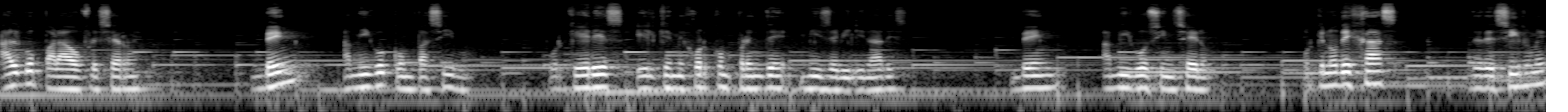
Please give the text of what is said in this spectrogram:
algo para ofrecerme. Ven, amigo compasivo, porque eres el que mejor comprende mis debilidades. Ven, amigo sincero, porque no dejas de decirme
